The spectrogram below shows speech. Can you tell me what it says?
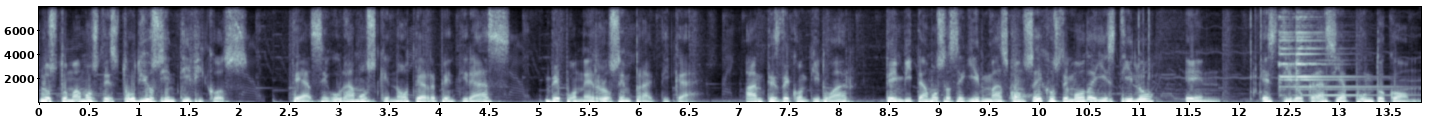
los tomamos de estudios científicos. Te aseguramos que no te arrepentirás de ponerlos en práctica. Antes de continuar, te invitamos a seguir más consejos de moda y estilo en estilocracia.com.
